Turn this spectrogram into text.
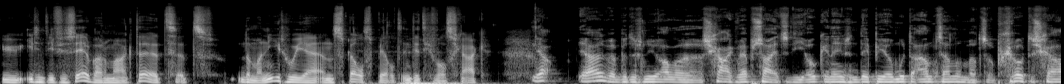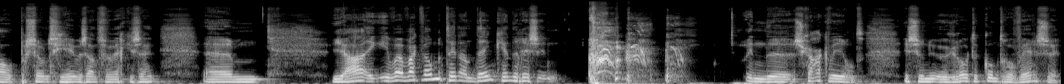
u identificeerbaar maakt. Hè? Het, het, de manier hoe jij een spel speelt, in dit geval schaak. Ja, ja, we hebben dus nu alle schaakwebsites die ook ineens een DPO moeten aanstellen, omdat ze op grote schaal persoonsgegevens aan het verwerken zijn. Um, ja, ik, waar, ik wel meteen aan denk, er is in, in de schaakwereld is er nu een grote controverse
